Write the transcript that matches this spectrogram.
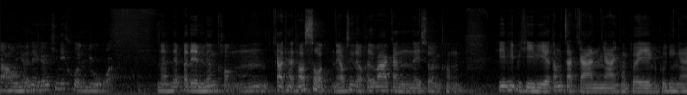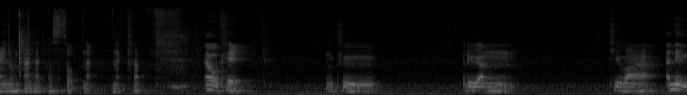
เราเยอะในเรื่องที่ไม่ควรอยู่อะนะในประเด็นเรื่องของการถ่ายทอดสดนะครับซึ่งเดี๋ยวค่อยว่ากันในส่วนของที่พีพีทีวีต้องจัดการงานของตัวเองพูดง่ายๆเรื่องของการถ่ายทอดสดนะนะครับโอเคนี่คือเรื่องที่ว่าอันหนึ่ง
